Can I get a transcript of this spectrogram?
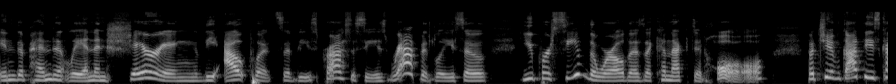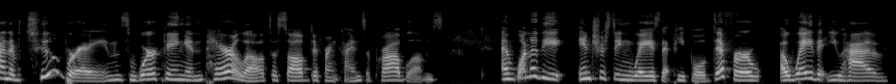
independently and then sharing the outputs of these processes rapidly. So you perceive the world as a connected whole, but you've got these kind of two brains working in parallel to solve different kinds of problems. And one of the interesting ways that people differ, a way that you have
